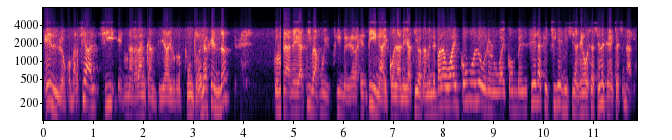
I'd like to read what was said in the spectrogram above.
en lo comercial, sí en una gran cantidad de otros puntos de la agenda, con una negativa muy firme de Argentina y con la negativa también de Paraguay, ¿cómo logra Uruguay convencer a que China inicie las negociaciones en este escenario?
